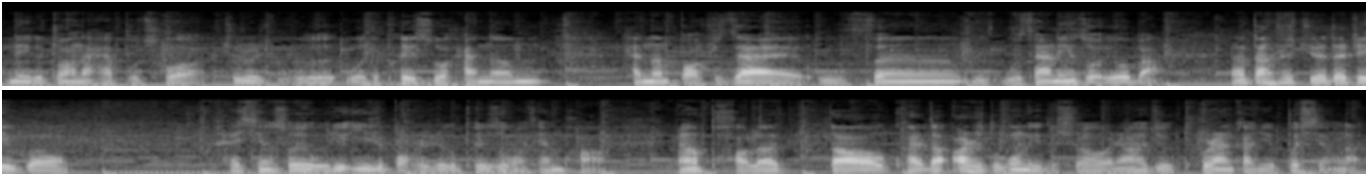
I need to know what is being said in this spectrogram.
那个状态还不错，就是我我的配速还能还能保持在五分五五三零左右吧。然后当时觉得这个。还行，所以我就一直保持这个配速往前跑，然后跑了到快到二十多公里的时候，然后就突然感觉不行了，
